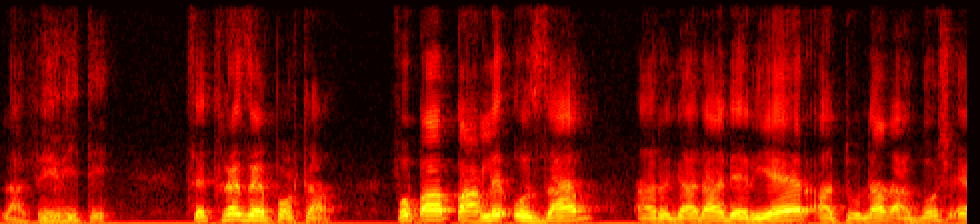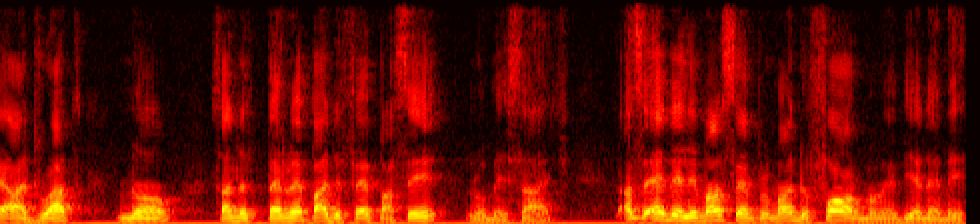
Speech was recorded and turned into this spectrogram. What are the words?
la vérité. C'est très important. Il ne faut pas parler aux âmes en regardant derrière, en tournant à gauche et à droite. Non, ça ne permet pas de faire passer le message. Ça, c'est un élément simplement de forme, mes bien-aimés.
